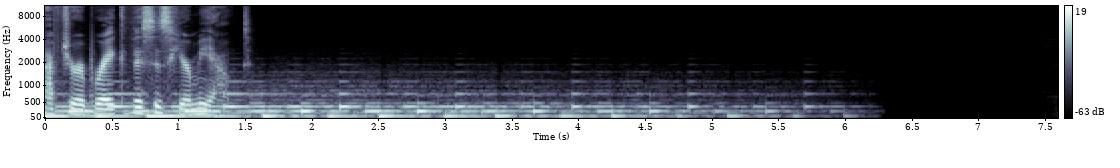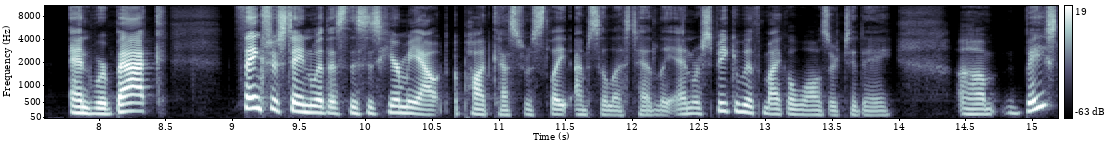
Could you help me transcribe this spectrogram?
after a break. This is Hear Me Out. And we're back. Thanks for staying with us. This is Hear Me Out, a podcast from Slate. I'm Celeste Headlee, and we're speaking with Michael Walzer today. Um, based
